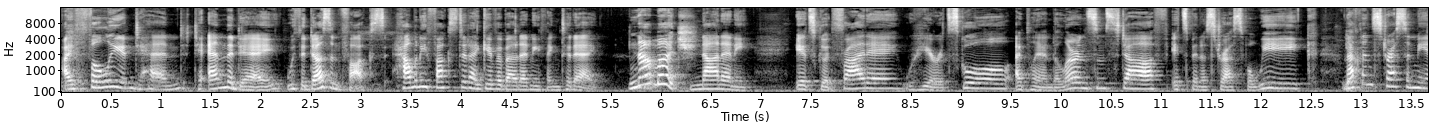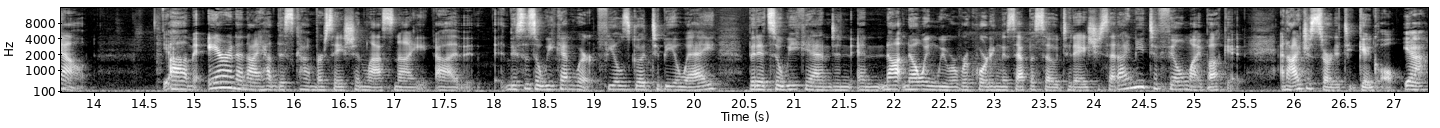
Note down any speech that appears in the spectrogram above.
I fully intend to end the day with a dozen fucks. How many fucks did I give about anything today? Not much. Not any. It's Good Friday. We're here at school. I plan to learn some stuff. It's been a stressful week. Nothing's stressing me out. Um, Aaron and I had this conversation last night. Uh, this is a weekend where it feels good to be away, but it's a weekend, and, and not knowing we were recording this episode today, she said, I need to fill my bucket. And I just started to giggle. Yeah.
